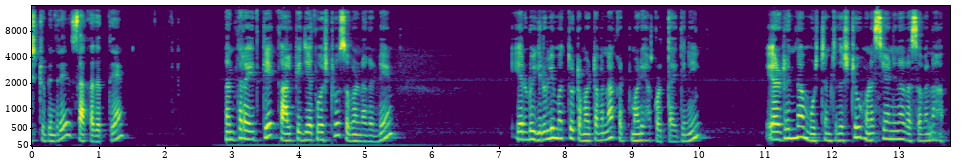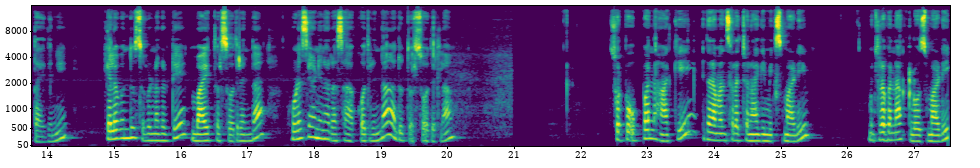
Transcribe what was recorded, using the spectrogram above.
ಇಷ್ಟು ಬೆಂದರೆ ಸಾಕಾಗತ್ತೆ. ನಂತರ ಇದಕ್ಕೆ ಕಾಲು ಕೆ ಜಿ ಆಗುವಷ್ಟು ಸುವರ್ಣಗಡ್ಡೆ. ಎರಡು ಈರುಳ್ಳಿ ಮತ್ತು ಟೊಮೆಟೊವನ್ನು ಕಟ್ ಮಾಡಿ ಹಾಕ್ಕೊಳ್ತಾ ಇದ್ದೀನಿ. ಎರಡರಿಂದ ಮೂರು ಚಮಚದಷ್ಟು ಹುಣಸೆ ಹಣ್ಣಿನ ರಸವನ್ನು ಹಾಕ್ತಾ ಇದ್ದೀನಿ. ಕೆಲವೊಂದು ಸುವರ್ಣಗಡ್ಡೆ ಬಾಯಿ ತರಿಸೋದ್ರಿಂದ ಹುಣಸೆ ಹಣ್ಣಿನ ರಸ ಹಾಕೋದ್ರಿಂದ ಅದು ತರಿಸೋದಿಲ್ಲ. ಸ್ವಲ್ಪ ಉಪ್ಪನ್ನು ಹಾಕಿ ಇದನ್ನು ಒಂದು ಸಲ ಚೆನ್ನಾಗಿ ಮಿಕ್ಸ್ ಮಾಡಿ, ಮುಚ್ಚಳವನ್ನು ಕ್ಲೋಸ್ ಮಾಡಿ,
